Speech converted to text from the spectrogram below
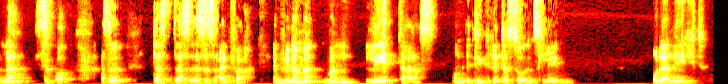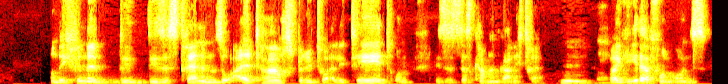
Ne? So. Also das, das ist es einfach. Entweder man, man lebt das und integriert das so ins Leben oder nicht. Und ich finde, die, dieses Trennen, so Alltag, Spiritualität und dieses, das kann man gar nicht trennen. Mhm. Weil jeder von uns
